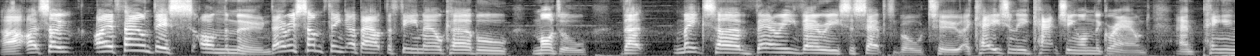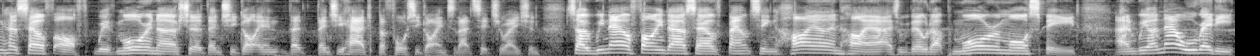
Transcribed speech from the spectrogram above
Uh, so I had found this on the moon. There is something about the female Kerbal model that makes her very, very susceptible to occasionally catching on the ground and pinging herself off with more inertia than she got in that than she had before she got into that situation. So we now find ourselves bouncing higher and higher as we build up more and more speed, and we are now already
